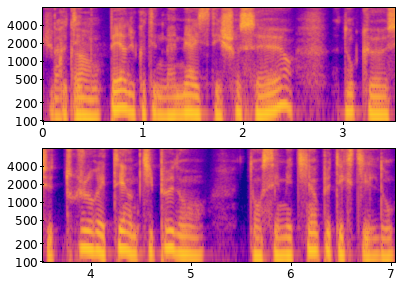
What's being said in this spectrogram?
Du côté de mon père, du côté de ma mère, ils étaient chausseurs. Donc, euh, c'est toujours été un petit peu dans, dans ces métiers un peu textiles. Donc,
